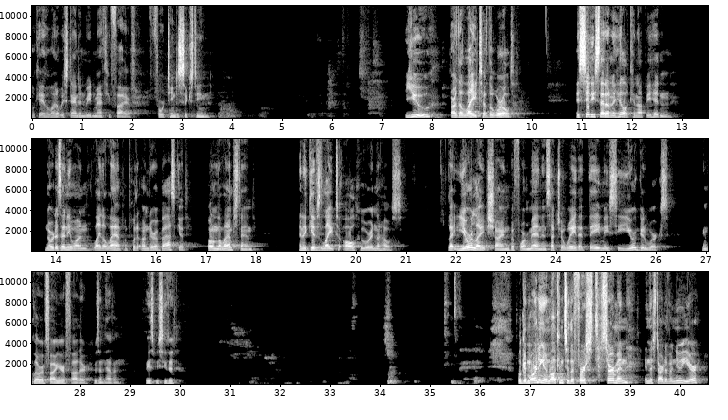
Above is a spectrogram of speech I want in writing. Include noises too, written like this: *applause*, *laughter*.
Okay, well, why don't we stand and read Matthew 5, 14 to 16. You are the light of the world. A city set on a hill cannot be hidden, nor does anyone light a lamp and put it under a basket, but on the lampstand, and it gives light to all who are in the house. Let your light shine before men in such a way that they may see your good works and glorify your Father who's in heaven. Please be seated. Well, good morning and welcome to the first sermon in the start of a new year.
